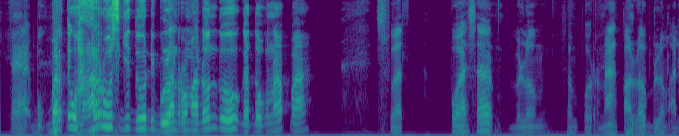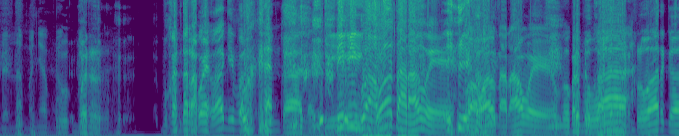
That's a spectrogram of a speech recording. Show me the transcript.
kayak bukber tuh harus gitu di bulan Ramadan tuh gak tau kenapa Suat puasa belum sempurna kalau belum ada namanya bukber. Bukan taraweh lagi pak Bukan. Kan anjing. Di minggu awal taraweh. Minggu awal taraweh, Minggu berbuka kedua. dengan keluarga.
